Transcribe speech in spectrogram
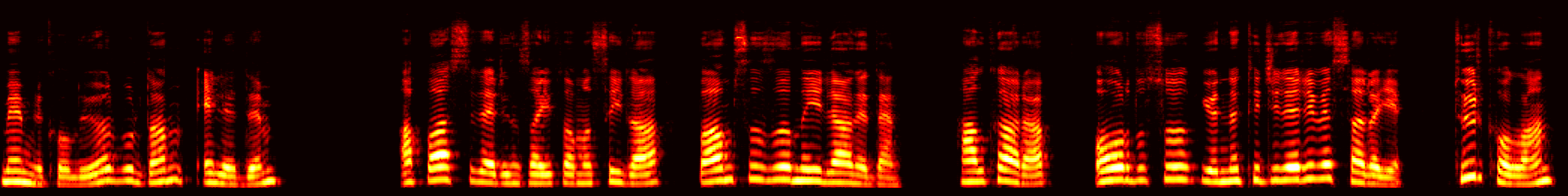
Memlük oluyor. Buradan eledim. Abbasilerin zayıflamasıyla bağımsızlığını ilan eden halkı Arap, ordusu, yöneticileri ve sarayı Türk olan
